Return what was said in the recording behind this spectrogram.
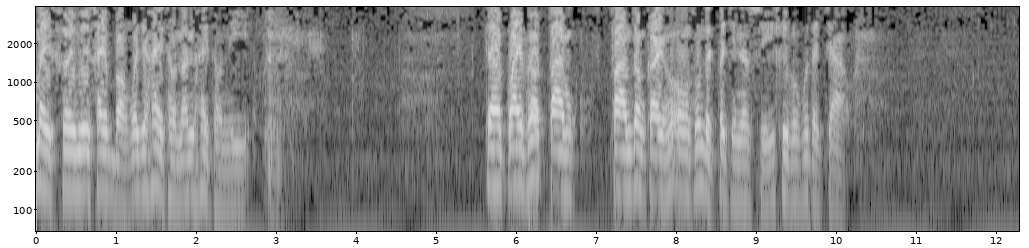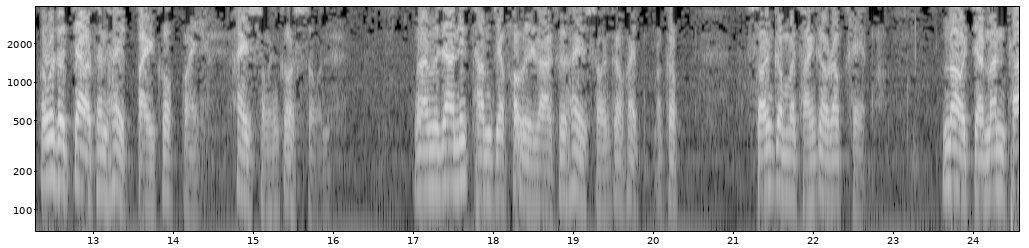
ไม่เคยมีใครบอกว่าจะให้เท่านั้นให้เท่านี้แต่ไปเพราะตามความต้องการขององค์สมเด็จพระจินสีคือพระพุทธเจ้า พระพุทธเจ้าท่านให้ไปก็ไป ให้สอนก็สอน งานวิญญาณนี้ทำจะเข้าเวลาคือให้สอนก็ให้กับสอนกรรมฐานก็รับแขก นอกจากนั้นพระ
